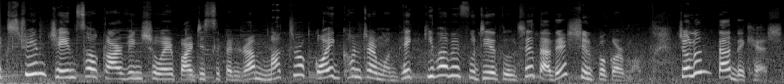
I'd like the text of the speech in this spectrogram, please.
এক্সট্রিম চেইনস কার্ভিং শো এর পার্টিসিপেন্টরা মাত্র কয়েক ঘণ্টার মধ্যে কীভাবে ফুটিয়ে তুলছে তাদের শিল্পকর্ম। চলুন তা দেখে আসি।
